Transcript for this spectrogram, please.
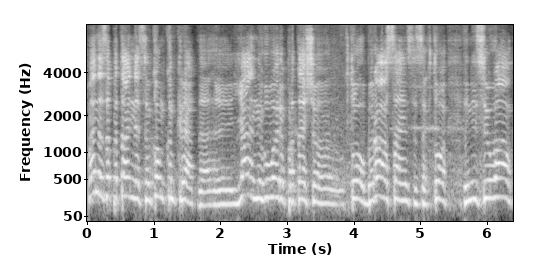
У мене запитання цілком конкретне. Е, Я не говорю про те, що хто обирав Сайнсиса, хто ініціював.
